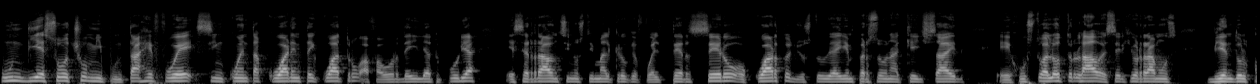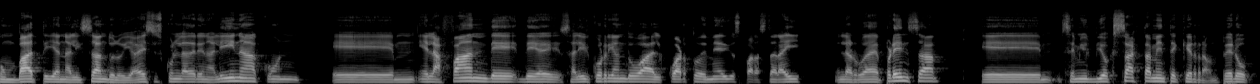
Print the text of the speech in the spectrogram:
un 18, mi puntaje fue 50-44 a favor de Ilia Tupuria. Ese round, si no estoy mal, creo que fue el tercero o cuarto. Yo estuve ahí en persona, cage side, eh, justo al otro lado de Sergio Ramos, viendo el combate y analizándolo. Y a veces con la adrenalina, con eh, el afán de, salir corriendo al cuarto de medios para estar ahí en la rueda de prensa. Eh, se me olvidó exactamente qué round, pero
